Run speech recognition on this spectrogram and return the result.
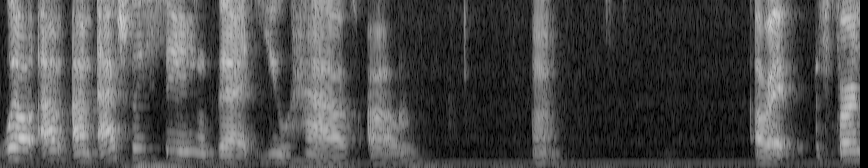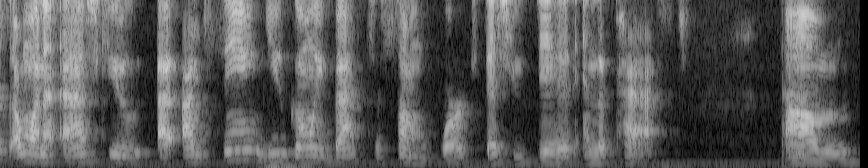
well I, am actually seeing that you have um, hmm all right. First, I want to ask you I, am seeing you going back to some work that you did in the past. Um,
